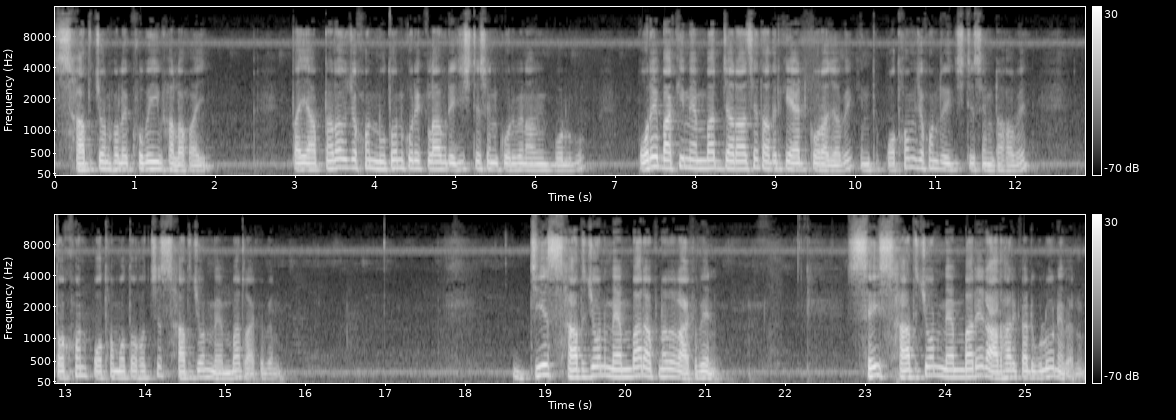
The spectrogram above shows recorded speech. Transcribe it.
সাতজন হলে খুবই ভালো হয়। তাই আপনারাও যখন নতুন করে ক্লাব রেজিস্ট্রেশন করবেন, আমি বলব পরে বাকি মেম্বার যারা আছে তাদেরকে অ্যাড করা যাবে। কিন্তু প্রথম যখন রেজিস্ট্রেশনটা হবে, তখন প্রথমত হচ্ছে সাতজন মেম্বার রাখবেন। যে সাতজন মেম্বার আপনারা রাখবেন, সেই সাতজন মেম্বারের আধার কার্ডগুলো নেবেন।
